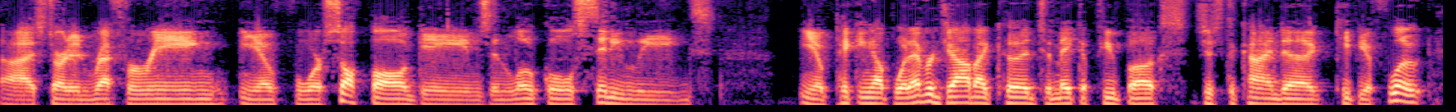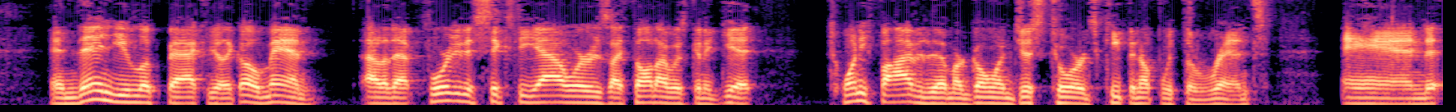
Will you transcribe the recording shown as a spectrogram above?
Uh, I started refereeing, you know, for softball games and local city leagues you know, picking up whatever job I could to make a few bucks just to kind of keep you afloat. And then you look back and you're like, oh man, out of that 40 to 60 hours I thought I was going to get, 25 of them are going just towards keeping up with the rent. And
